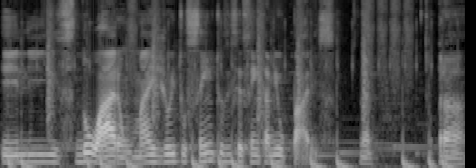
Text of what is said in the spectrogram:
eles doaram mais de 860 mil pares, né? Para,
